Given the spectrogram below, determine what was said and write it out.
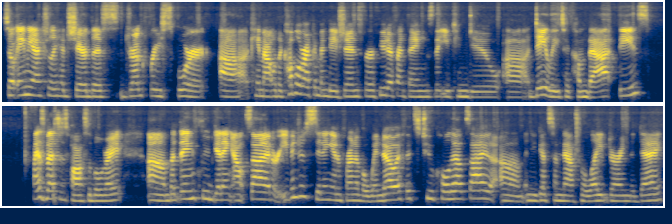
so Amy actually had shared this drug-free sport uh, came out with a couple recommendations for a few different things that you can do uh, daily to combat these as best as possible, right? Um, but they include getting outside or even just sitting in front of a window if it's too cold outside um, and you get some natural light during the day.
